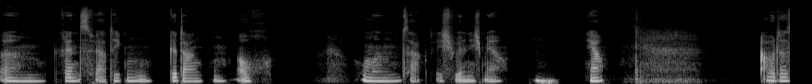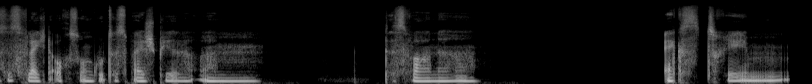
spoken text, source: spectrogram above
ähm, grenzwertigen Gedanken, auch wo man sagt, ich will nicht mehr. Mhm. Ja. Aber das ist vielleicht auch so ein gutes Beispiel. Ähm, das war eine extrem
